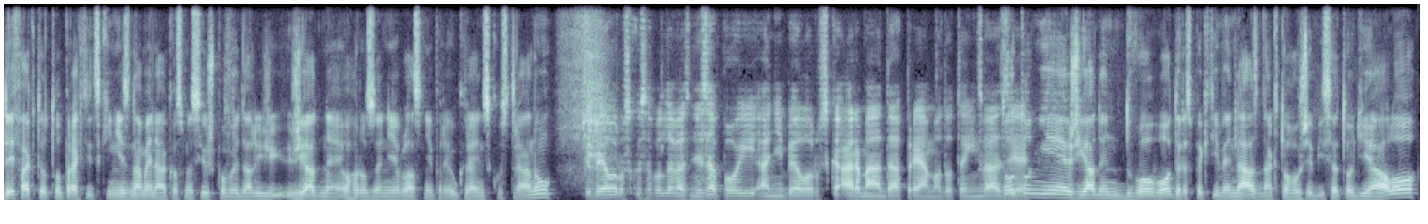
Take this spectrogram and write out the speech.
De facto to prakticky neznamená, ako sme si už povedali, žiadne ohrozenie vlastne pre ukrajinskú stranu. Čiže Bielorusko sa podľa vás nezapojí ani bieloruská armáda priamo do tej invázie? Toto nie je žiaden dôvod, respektíve náznak toho, že by sa to dialo.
